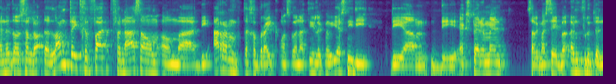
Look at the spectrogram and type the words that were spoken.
En dit het 'n lang tyd gevat vir NASA om om uh, die arm te gebruik. Ons wou natuurlik nou eers nie die die ehm um, die eksperiment sal ek maar sê beïnvloed en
